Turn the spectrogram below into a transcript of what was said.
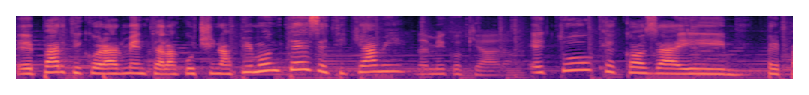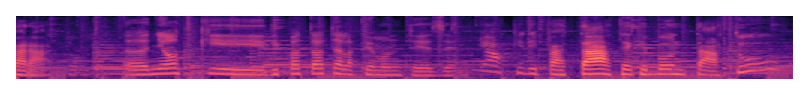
eh, particolarmente alla cucina piemontese. Ti chiami? D'amico Chiara. E tu che cosa hai preparato? Eh, gnocchi di patate alla piemontese. Gnocchi di patate, che bontà. Tu?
